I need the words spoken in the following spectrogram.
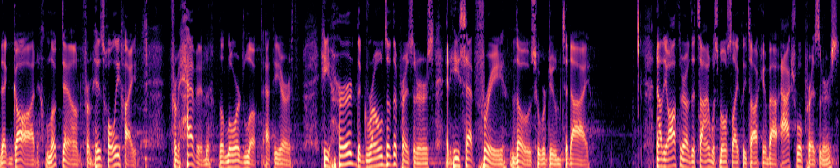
that God looked down from his holy height. From heaven, the Lord looked at the earth. He heard the groans of the prisoners, and he set free those who were doomed to die. Now, the author of the time was most likely talking about actual prisoners,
